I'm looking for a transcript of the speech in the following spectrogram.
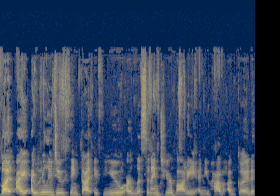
but I, I really do think that if you are listening to your body and you have a good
